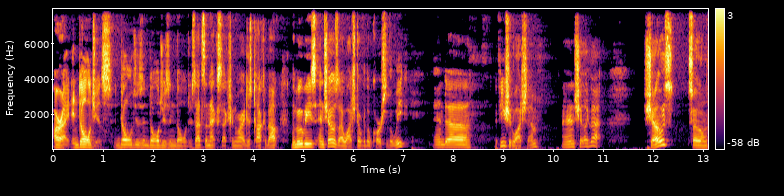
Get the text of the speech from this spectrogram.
All right, indulges, indulges, indulges, indulges. That's the next section where I just talk about the movies and shows I watched over the course of the week, and uh, if you should watch them and shit like that. Shows, so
